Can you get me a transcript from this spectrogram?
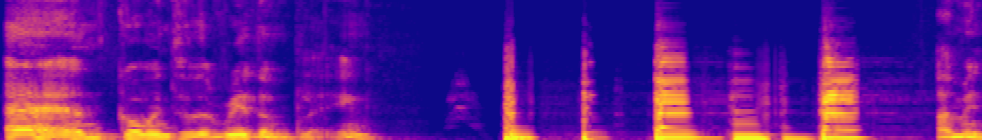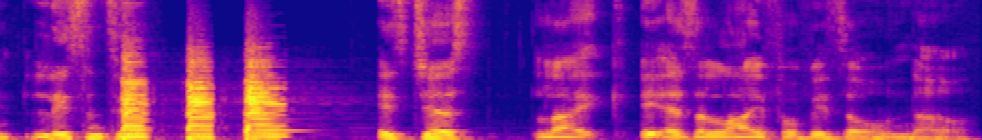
And go into the rhythm playing. I mean, listen to it. It's just like it has a life of its own now.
